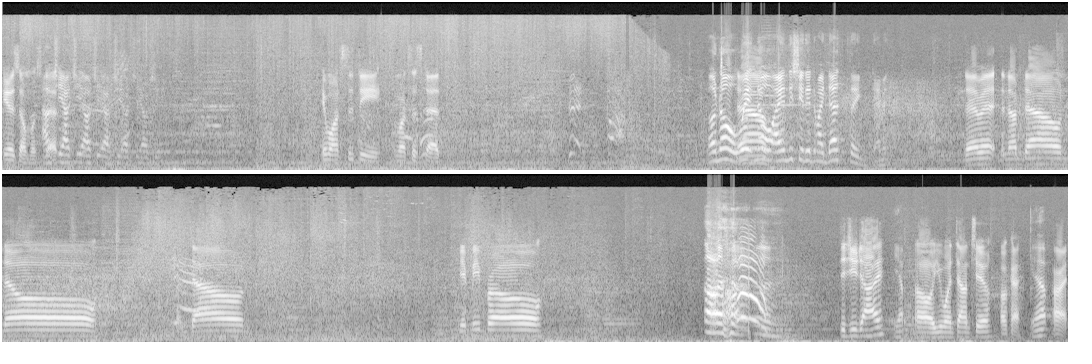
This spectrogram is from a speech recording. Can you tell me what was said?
He is almost Ouchie, dead. ouchie, ouchie, ouchie, ouchie, ouchie. He wants the D. He wants us dead. Oh no, wait, no, I initiated my death thing. Damn it. Damn it, and I'm down. No. I'm down. Get me, bro. Uh, Did you die? Yep. Oh, you went down too? Okay. Yep. Alright.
